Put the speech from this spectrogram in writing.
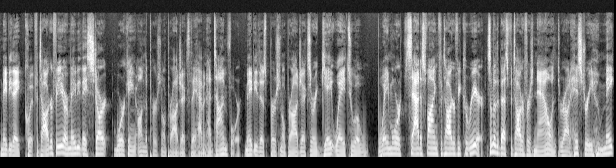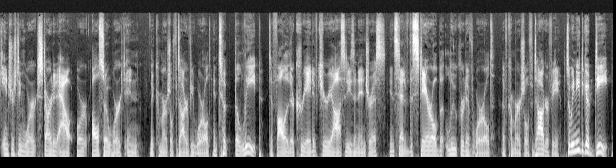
Maybe they quit photography, or maybe they start working on the personal projects they haven't had time for. Maybe those personal projects are a gateway to a way more satisfying photography career. Some of the best photographers now and throughout history who make interesting work started out or also worked in the commercial photography world and took the leap to follow their creative curiosities and interests instead of the sterile but lucrative world of commercial photography. So we need to go deep,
